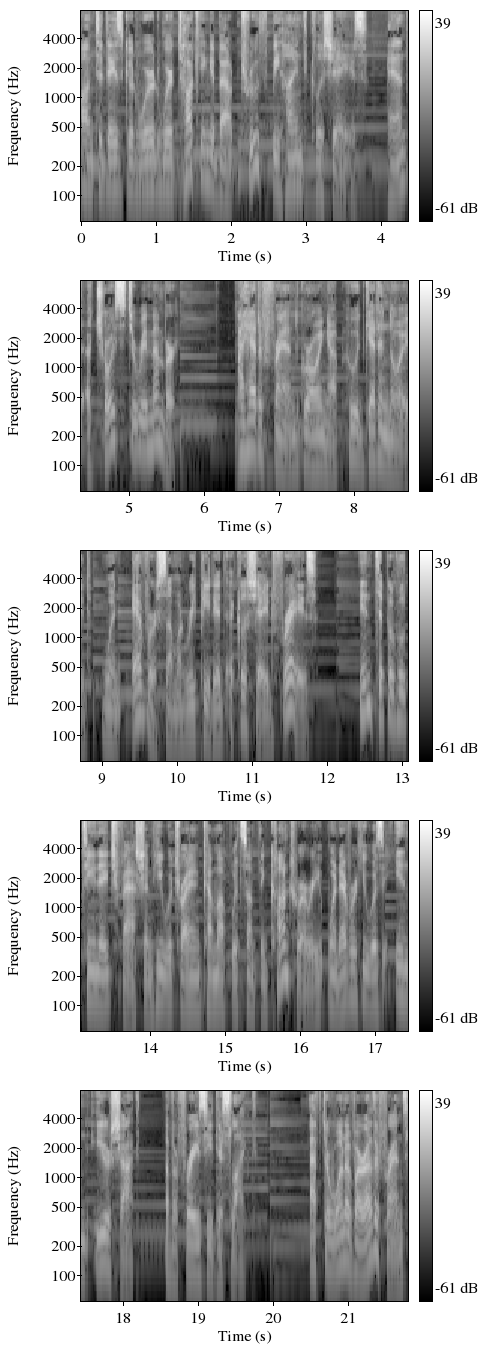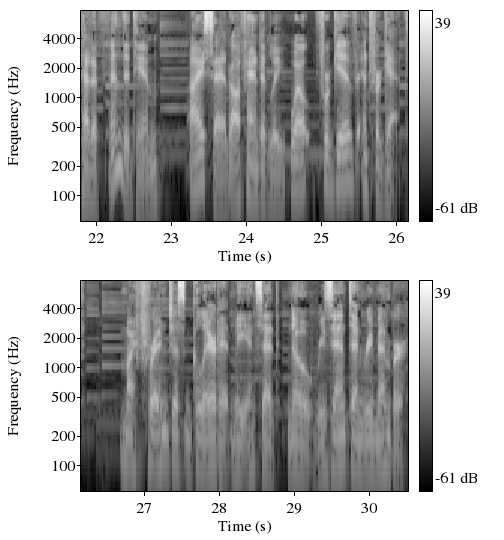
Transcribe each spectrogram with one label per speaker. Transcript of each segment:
Speaker 1: On today's Good Word, we're talking about truth behind cliches and a choice to remember. I had a friend growing up who would get annoyed whenever someone repeated a cliched phrase. In typical teenage fashion, he would try and come up with something contrary whenever he was in earshot of a phrase he disliked. After one of our other friends had offended him, I said offhandedly, Well, forgive and forget. My friend just glared at me and said, No, resent and remember.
